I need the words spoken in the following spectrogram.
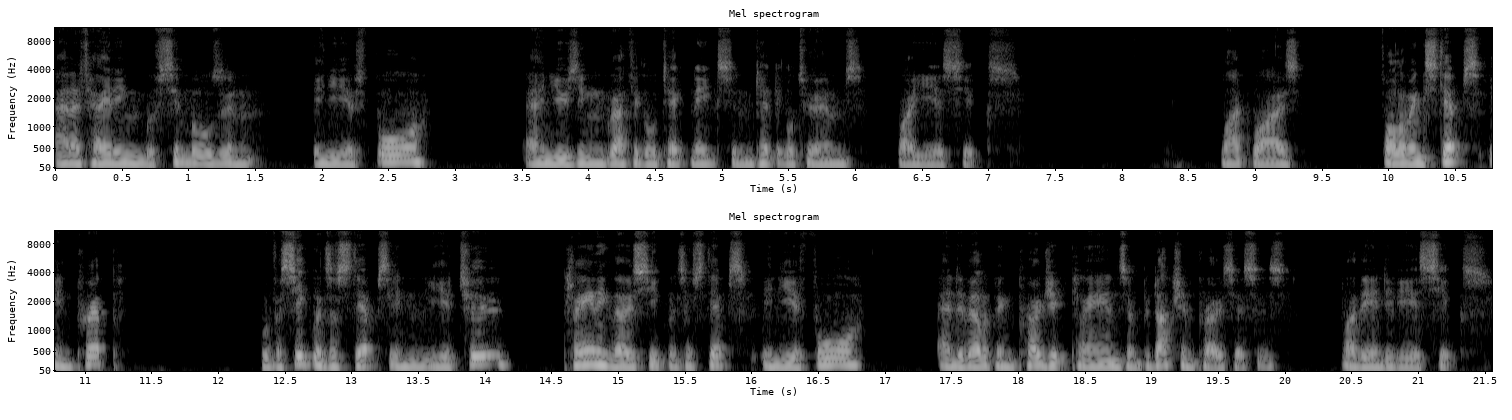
annotating with symbols in, in year four, and using graphical techniques and technical terms by year six. Likewise, following steps in prep with a sequence of steps in year two, planning those sequence of steps in year four, and developing project plans and production processes by the end of year six.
